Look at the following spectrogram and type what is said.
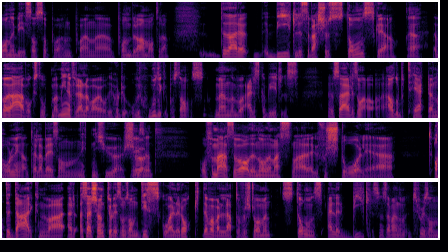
wannabes også på en, på, en, på en bra måte, da. Det der Beatles versus Stones-greia Ja. var jo jeg vokste opp med. Mine foreldre var jo, de hørte jo overhodet ikke på Stones, men elska Beatles. Så jeg liksom adopterte den holdninga til jeg ble sånn 1920 sjøl. Og for meg så var det noe av det mest sånn uforståelige At det der kunne være Altså Jeg skjønte jo liksom sånn disko eller rock, det var veldig lett å forstå, men Stones eller Beatles synes jeg var utrolig sånn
